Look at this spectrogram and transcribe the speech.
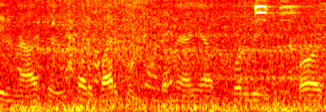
દાદાનું મંદિર અને આ છે વિશાળ પાર્કિંગ તમે અહીંયા ફોર વ્હીલ બસ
